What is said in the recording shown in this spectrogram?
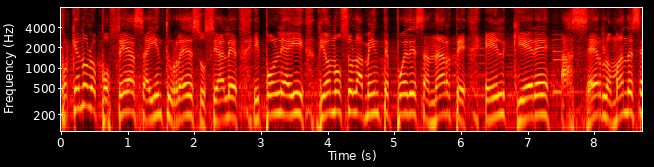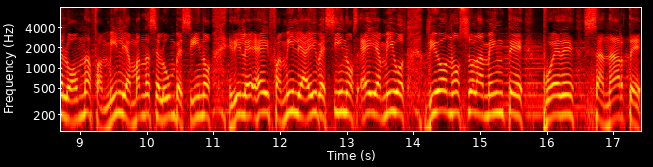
¿Por qué no lo posteas ahí en tus redes sociales y ponle ahí, Dios no solamente puede sanarte, Él quiere hacerlo. Mándaselo a una familia, mándaselo a un vecino y dile, hey familia, hey vecinos, hey amigos, Dios no solamente puede sanarte,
